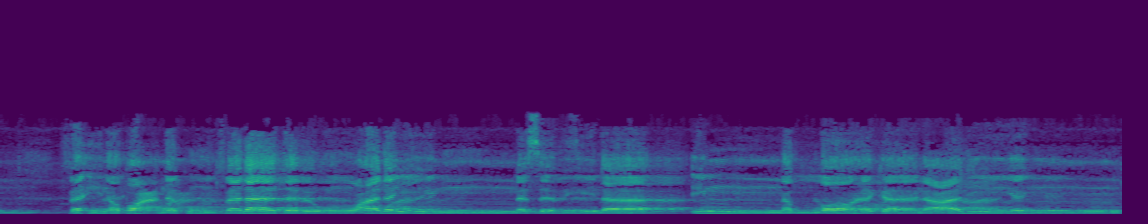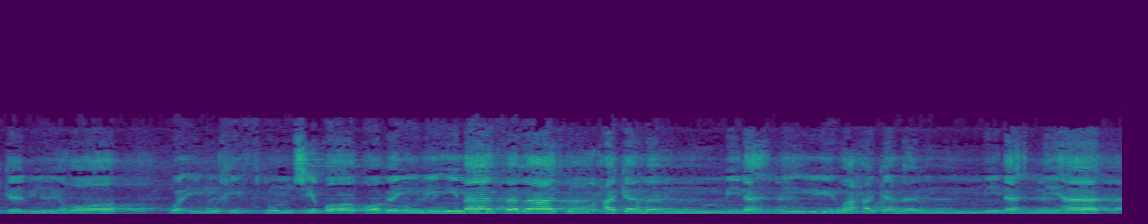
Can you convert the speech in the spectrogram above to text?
فإن طعنكم فلا تبغوا عليهن سبيلا. إن الله كان عليا كبيرا. وإن خفتم شقاق بينهما فابعثوا حكما من أهله وحكما من أهلها.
